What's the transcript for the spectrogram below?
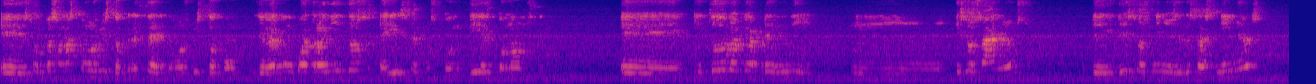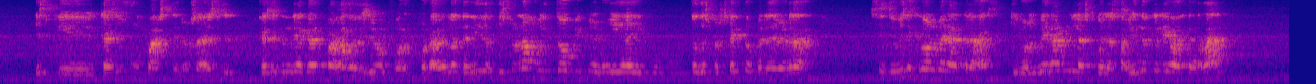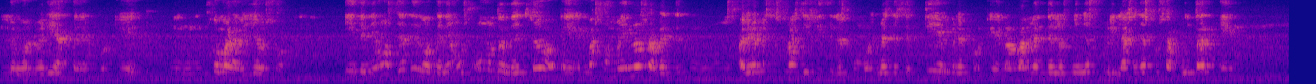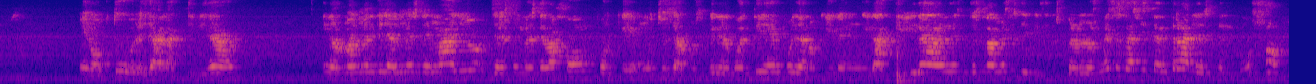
eh, son personas que hemos visto crecer, que hemos visto llegar con cuatro añitos e irse pues, con 10, con 11. y todo lo que aprendí mm, esos años de, de, esos niños y de esas niñas es que casi es un máster, o sea, es, casi tendría que haber pagado yo por, por haberlo tenido. Y suena muy tópico y muy ahí, todo es perfecto, pero de verdad, si tuviese que volver atrás y volver a abrir la escuela sabiendo que le iba a cerrar, lo volvería a hacer porque mm, fue maravilloso. Y teníamos, ya te digo, teníamos un montón, de hecho, eh, más o menos, a ver, mm, había meses más difíciles como el mes de septiembre, porque normalmente los niños y las niñas pues, apuntan en, en octubre ya a la actividad y normalmente ya el mes de mayo ya es un mes de bajón porque muchos ya pues tienen buen tiempo, ya no quieren ir a actividades, entonces eran meses difíciles. Pero en los meses así centrales del curso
